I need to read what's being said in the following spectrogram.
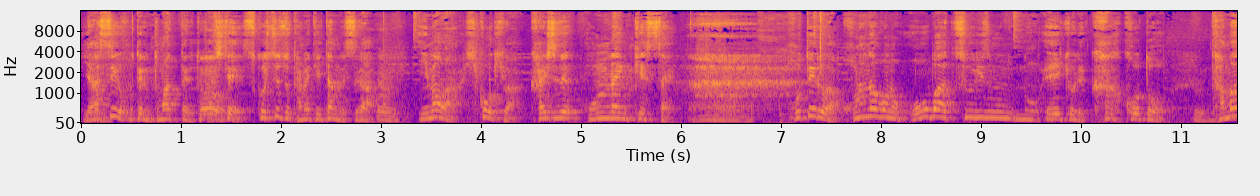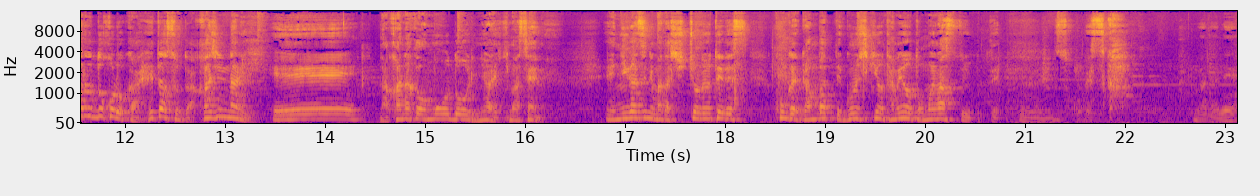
安いホテルに泊まったりとかして少しずつ貯めていたのですが、今は飛行機は会社でオンライン決済。ホテルはコロナ後のオーバーツーリズムの影響で価格高騰、たまるどころか下手すると赤字になりなかなか思う通りにはいきませんえー2月にまた出張の予定です。今回頑張って軍資金を貯めようと思います。ということで、そうですか。まだね。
